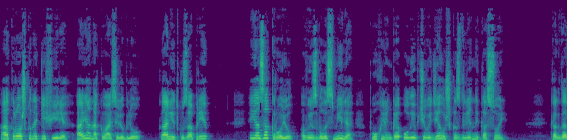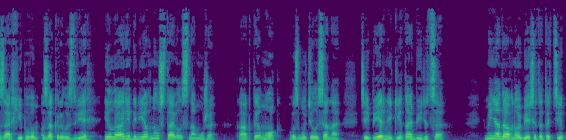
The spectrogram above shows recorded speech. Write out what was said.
«А крошка на кефире, а я на квасе люблю. Калитку запри». «Я закрою», — вызвалась Миля, пухленькая улыбчивая девушка с длинной косой. Когда за Архиповым закрылась дверь, и Ларри гневно уставилась на мужа. «Как ты мог?» — возмутилась она. «Теперь Никита обидится». «Меня давно бесит этот тип»,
